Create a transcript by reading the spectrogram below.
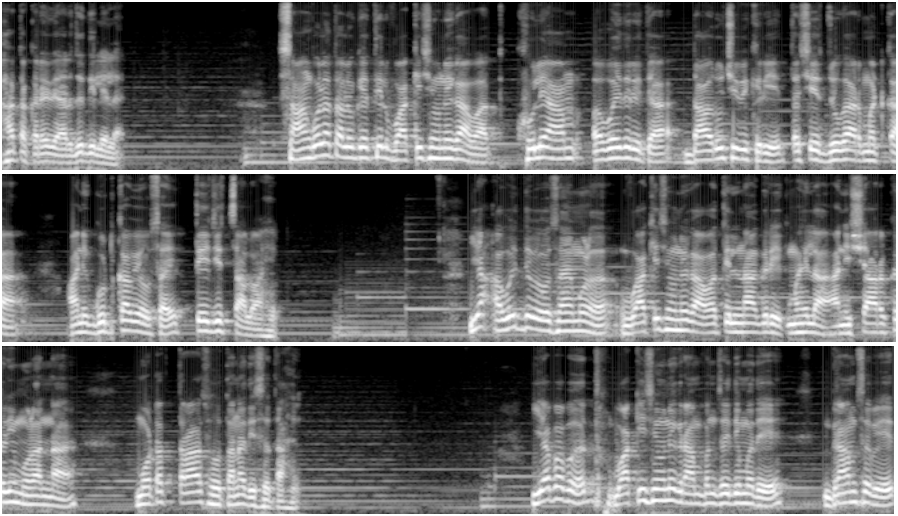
हा तक्रारी अर्ज दिलेला आहे. सांगोला तालुक्यातील वाकीशिवणे गावात खुलेआम अवैधरित्या दारूची विक्री तसेच जुगार मटका आणि गुटखा व्यवसाय तेजीत चालू आहे. या अवैध व्यवसायामुळं वाकीशिवणे गावातील नागरिक महिला आणि शारकरी मुलांना मोठा त्रास होताना दिसत आहे. याबाबत वाकीशिवणी ग्रामपंचायतीमध्ये ग्रामसभेत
